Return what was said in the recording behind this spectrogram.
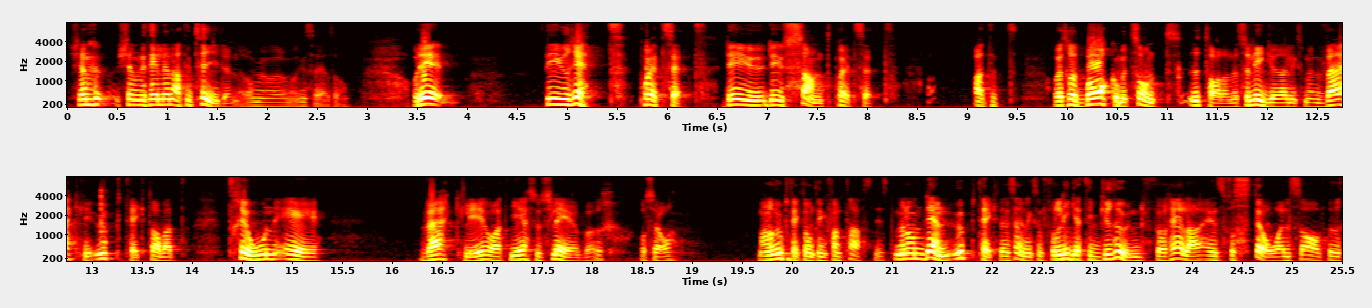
känner, känner ni till den attityden? Om jag, om jag ska säga så. Och det, det är ju rätt på ett sätt. Det är ju, det är ju sant på ett sätt. Att ett, och jag tror att bakom ett sådant uttalande så ligger det liksom en verklig upptäckt av att tron är verklig och att Jesus lever och så. Man har upptäckt någonting fantastiskt. Men om den upptäckten sen liksom får ligga till grund för hela ens förståelse av hur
